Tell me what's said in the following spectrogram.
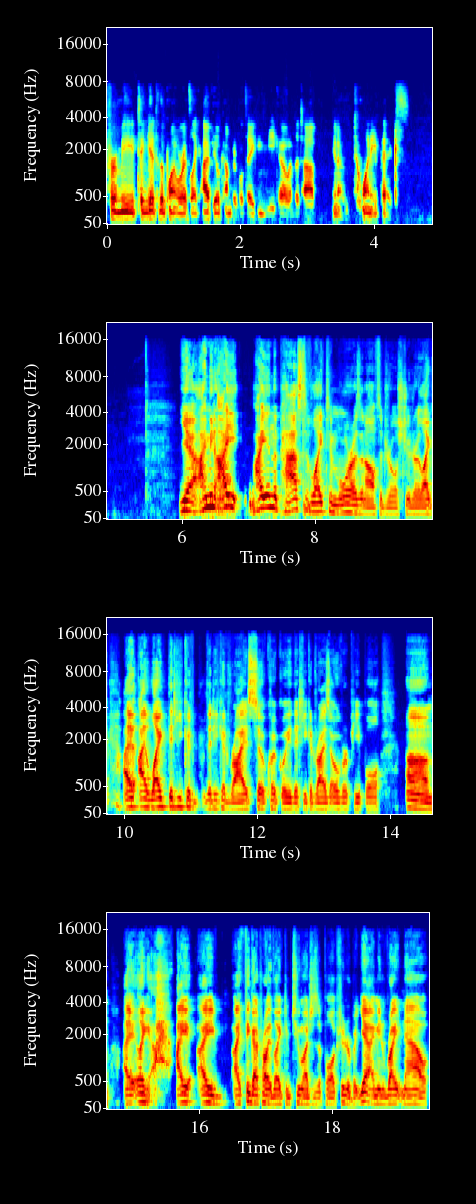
for me to get to the point where it's like I feel comfortable taking Nico in the top, you know, 20 picks. Yeah, I mean, I I in the past have liked him more as an off the dribble shooter. Like I I liked that he could that he could rise so quickly that he could rise over people. Um, I like I I I think I probably liked him too much as a pull up shooter. But yeah, I mean, right now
